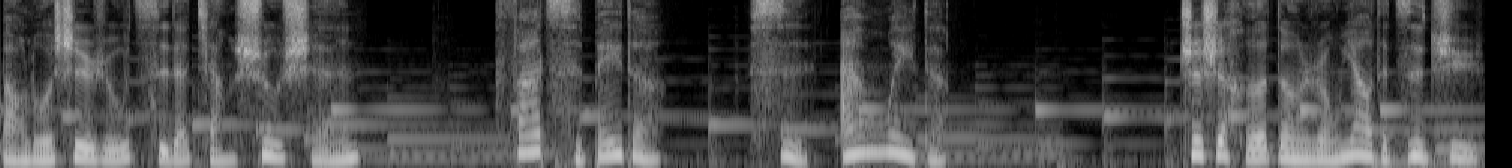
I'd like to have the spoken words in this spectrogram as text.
保罗是如此的讲述神发慈悲的，赐安慰的，这是何等荣耀的字句！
